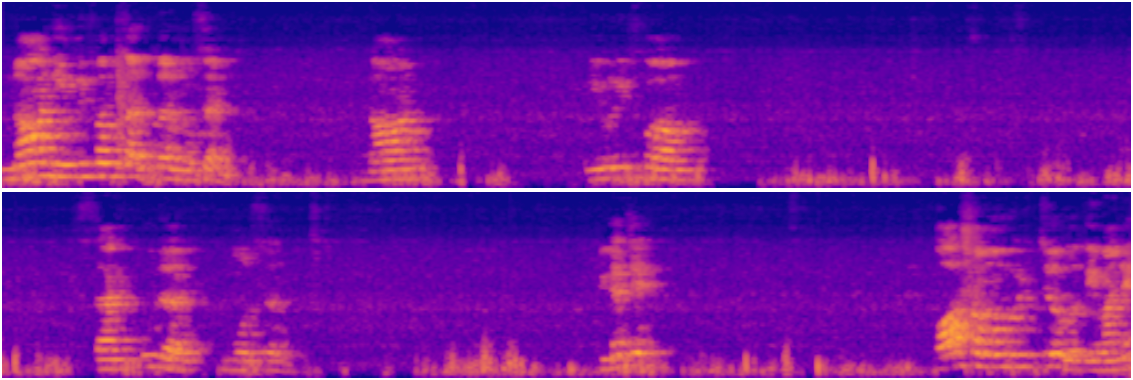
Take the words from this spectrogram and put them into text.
non uniform circular motion non uniform circular motion ঠিক আছে? অসমবৃত্তীয় গতি মানে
